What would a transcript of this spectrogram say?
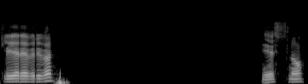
Clear, everyone? Yes, no?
